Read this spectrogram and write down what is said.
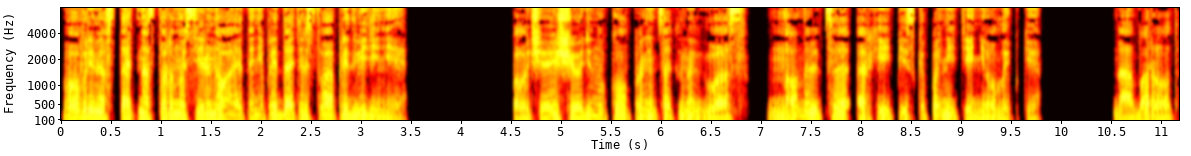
«Вовремя встать на сторону сильного — это не предательство, а предвидение». Получаю еще один укол проницательных глаз, но на лице архиепископа не тени улыбки. Наоборот,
